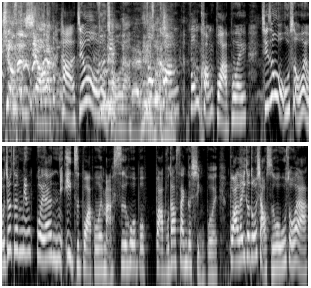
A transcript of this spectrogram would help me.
就很小了，好，结果我那边复仇了，哎，复仇疯狂疯狂拔杯，其实我无所谓，我就在那边跪在那一直拔杯嘛，死活拔拔不到三个醒杯，拔了一个多小时，我无所谓啊。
